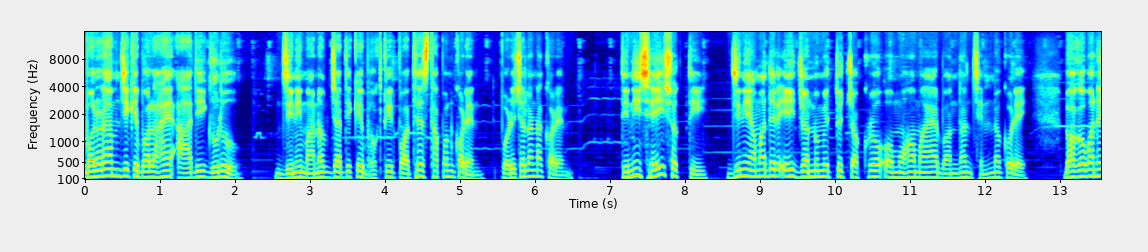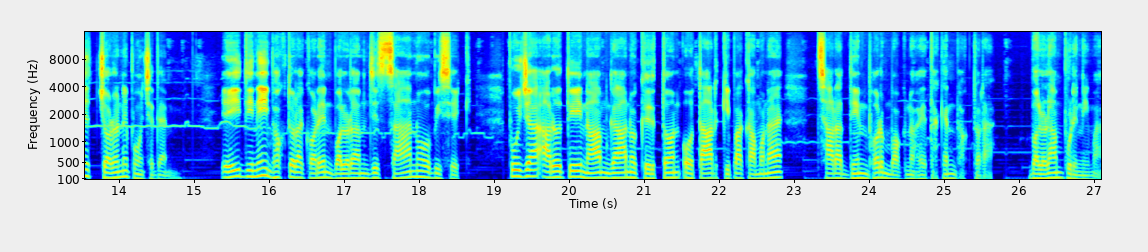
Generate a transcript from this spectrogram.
বলরামজিকে বলা হয় আদি গুরু, যিনি মানব জাতিকে ভক্তির পথে স্থাপন করেন, পরিচালনা করেন। তিনি সেই শক্তি যিনি আমাদের এই জন্মমৃত্যু চক্র ও মহামায়ার বন্ধন ছিন্ন করে ভগবানের চরণে পৌঁছে দেন। এই দিনেই ভক্তরা করেন বলরামজির স্নান ও অভিষেক। পূজা, আরতি, নাম গান ও কীর্তন ও তার কৃপা কামনায় সারা দিনভর মগ্ন হয়ে থাকেন ভক্তরা। বলরাম পূর্ণিমা,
